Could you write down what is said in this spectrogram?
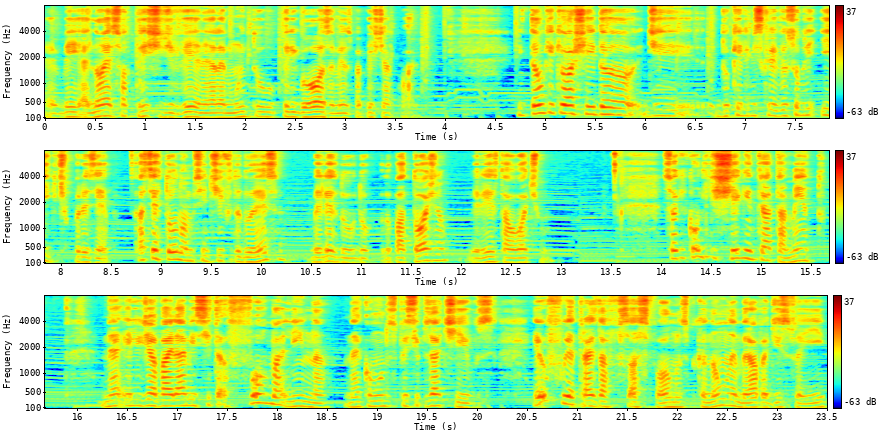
é bem, não é só triste de ver, né? Ela é muito perigosa mesmo para peixe aquário. Então, o que, que eu achei do, de, do que ele me escreveu sobre ictio, por exemplo? Acertou o nome científico da doença, beleza? Do, do, do patógeno, beleza? Tá ótimo. Só que quando ele chega em tratamento, né, ele já vai lá e me cita formalina, né, como um dos princípios ativos. Eu fui atrás das, das fórmulas, porque eu não lembrava disso aí.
